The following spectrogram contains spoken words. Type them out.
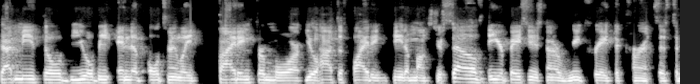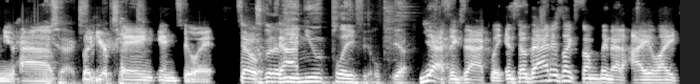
that means you will be end up ultimately fighting for more. You'll have to fight and compete amongst yourselves, and you're basically just going to recreate the current system you have, exactly. but you're exactly. paying into it. So it's going to be a new playfield. Yeah. Yes, exactly. And so that is like something that I like.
